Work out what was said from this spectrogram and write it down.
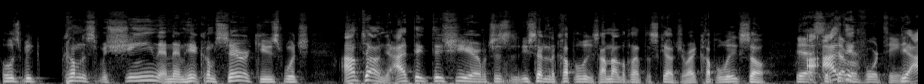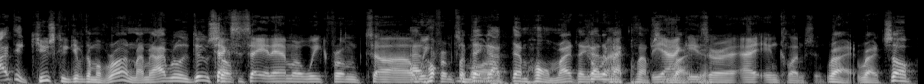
who's become this machine, and then here comes Syracuse, which I'm telling you, I think this year, which is you said in a couple of weeks, I'm not looking at the schedule, right? A couple of weeks, so. Yeah, September 14th. Yeah, I think Cuse could give them a run. I mean, I really do. So Texas A&M a week from t- uh, week ho- from but tomorrow. they got them home, right? They got them at Clemson. The right, Aggies yeah. are at, in Clemson. Right, right. So,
